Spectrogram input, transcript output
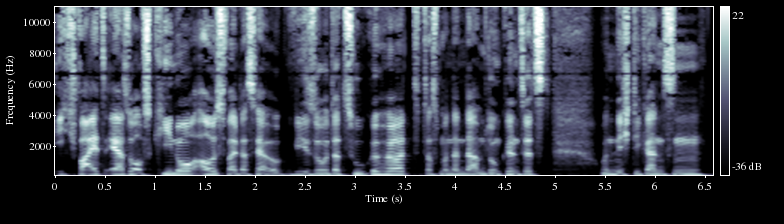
ich war jetzt eher so aufs Kino aus, weil das ja irgendwie so dazugehört, dass man dann da im Dunkeln sitzt und nicht die ganzen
